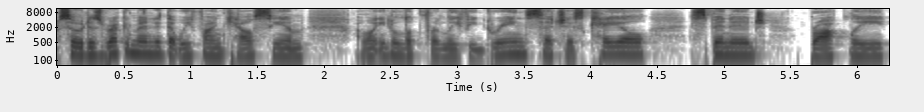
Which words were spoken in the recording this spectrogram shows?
So it is recommended that we find calcium. I want you to look for leafy greens such as kale, spinach, broccoli,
